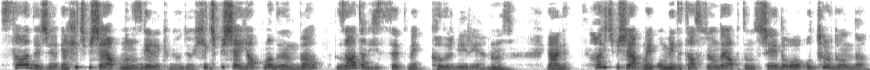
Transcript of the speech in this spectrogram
sadece ya hiçbir şey yapmanız gerekmiyor diyor. Hiçbir şey yapmadığında zaten hissetmek kalır geriye. Evet. Yani ha hiçbir şey yapmayıp o meditasyonda yaptığımız şey de o oturduğunda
